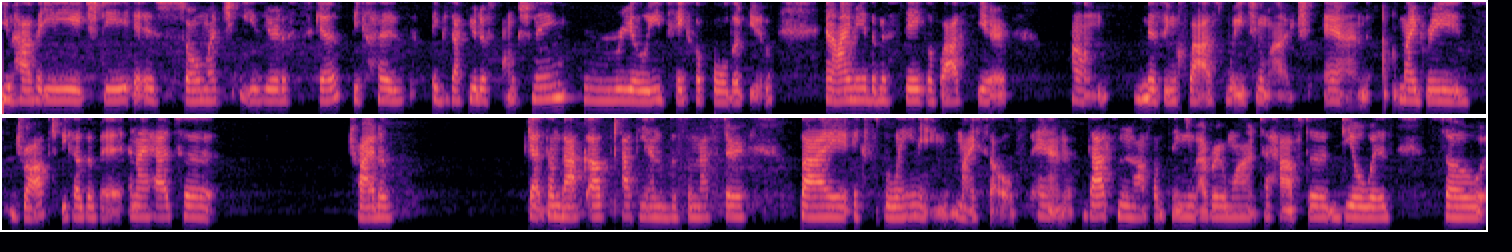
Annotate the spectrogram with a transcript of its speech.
you have ADHD, it is so much easier to skip because executive functioning really takes a hold of you. And I made the mistake of last year um, missing class way too much. And my grades dropped because of it and I had to try to get them back up at the end of the semester by explaining myself and that's not something you ever want to have to deal with. So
